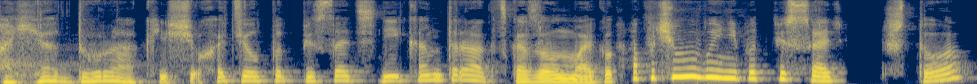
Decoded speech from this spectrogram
«А я дурак еще, хотел подписать с ней контракт», — сказал Майкл. «А почему бы и не подписать?» «Что?»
